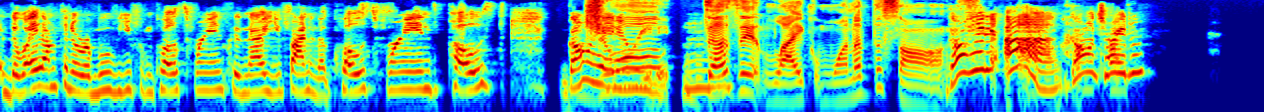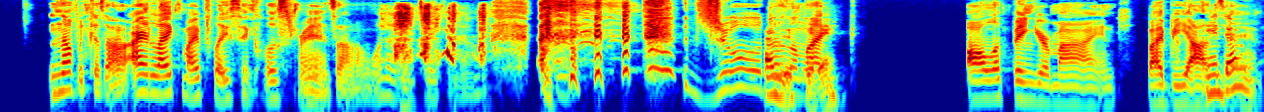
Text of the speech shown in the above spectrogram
the way i'm going to remove you from close friends because now you're finding a close friends post go ahead and read it mm-hmm. doesn't like one of the songs go ahead and uh go on trader no because I, I, like my place in close friends i don't want to be taken out jewel doesn't like all up in your mind by beyonce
